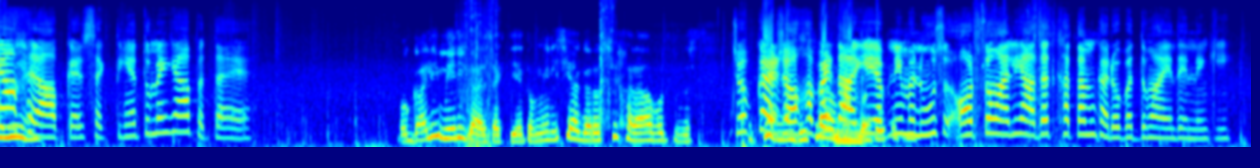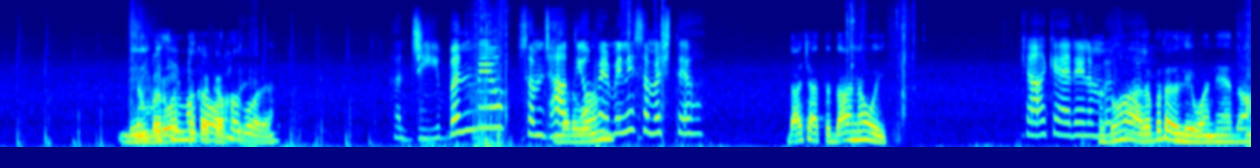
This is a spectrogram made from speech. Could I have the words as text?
है। खराब कर सकती हैं। तुम्हें क्या पता है? वो गाली मेरी कर सकती है तो मेरी से अगर उससे खराब हो तो चुप कर जाओ खबरदार। ये अपनी मनूस औरतों वाली आदत खत्म करो बददुआएँ देने की। नंबर किसी वन माँ तो कम। है। अजीब बंदे हो। समझाती हूँ फिर भी नहीं समझते हो। दा चाहता दा ना होई। क्या कह रहे हैं नंबर दोनों फोर? आधा पता लेवन है दा।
